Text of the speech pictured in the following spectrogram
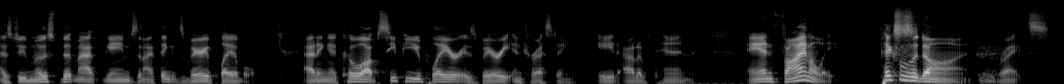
as do most bitmap games, and I think it's very playable. Adding a co op CPU player is very interesting. 8 out of 10. And finally, Pixels at Dawn writes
